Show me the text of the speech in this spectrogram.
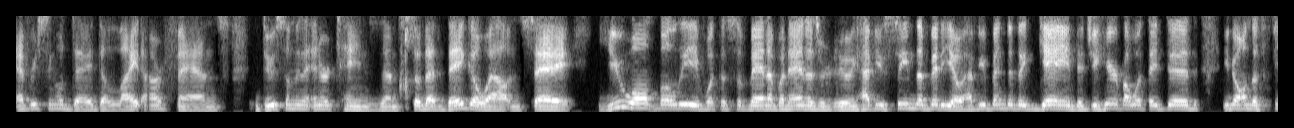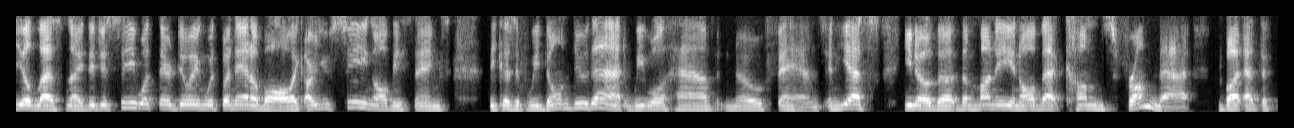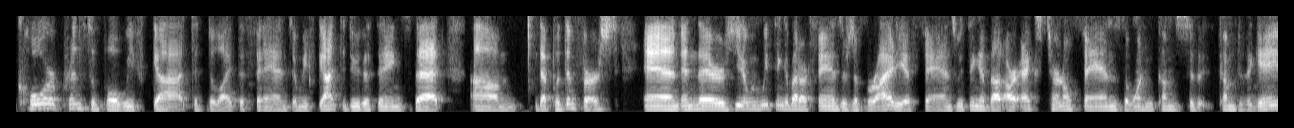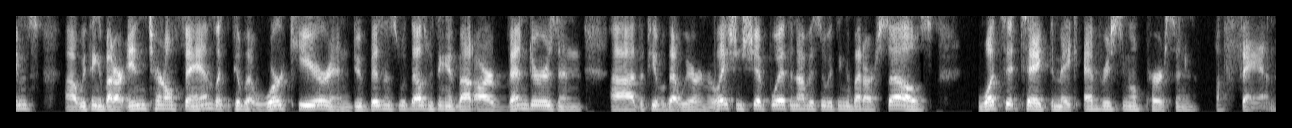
every single day delight our fans do something that entertains them so that they go out and say you won't believe what the savannah bananas are doing. Have you seen the video? Have you been to the game? Did you hear about what they did you know on the field last night? Did you see what they're doing with banana ball? Like are you seeing all these things because if we don't do that we will have no fans. And yes you know the the money and all that comes from that but at the core principle we've got to delight the fans and we've got to do the things that um, that put them first. And and there's you know when we think about our fans there's a variety of fans. We think about our external fans the one who comes to the come to the games. Uh, we think about our internal fans like the people that work here and do business with us. We think about our vendors and uh, the people that we are in relationship with. And obviously we think about ourselves what's it take to make every single person a fan?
